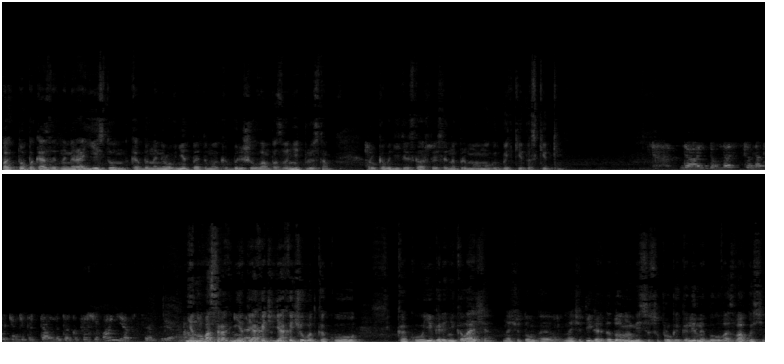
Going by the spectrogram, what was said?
то показывает номера есть, то как бы номеров нет, поэтому я как бы решил вам позвонить. Плюс там руководитель сказал, что если напрямую могут быть какие-то скидки. Да, у нас на букинге представлено только проживание в центре. Не, ну у вас нет, я хочу, я хочу вот как у как у Игоря Николаевича, значит, он, э, значит Игорь Дадон вместе с супругой Галиной был у вас в августе.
